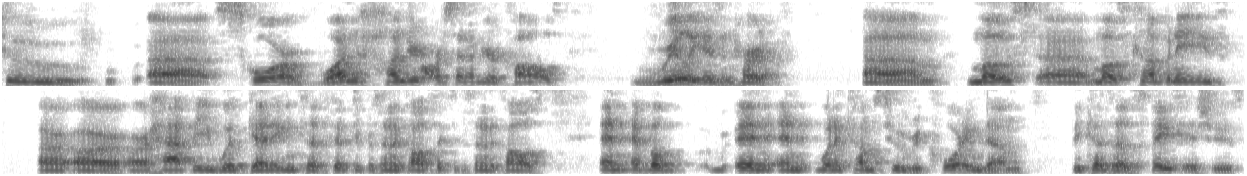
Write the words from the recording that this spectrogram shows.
to uh, score 100% of your calls really isn't heard of. Um, most uh, most companies are, are, are happy with getting to 50% of the calls, 60% of the calls, and, and but and and when it comes to recording them because of space issues,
